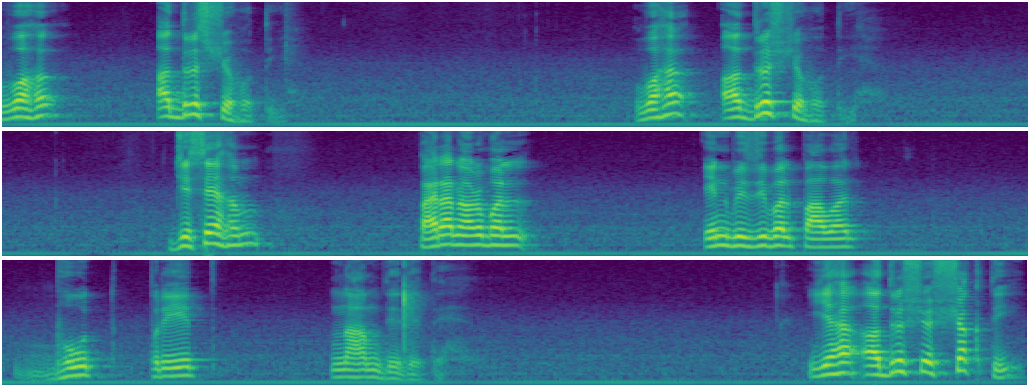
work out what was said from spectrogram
वह अदृश्य होती है। वह अदृश्य होती है। जिसे हम पैरानॉर्मल, इनविजिबल पावर, भूत, प्रेत नाम दे देते हैं। यह अदृश्य शक्ति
